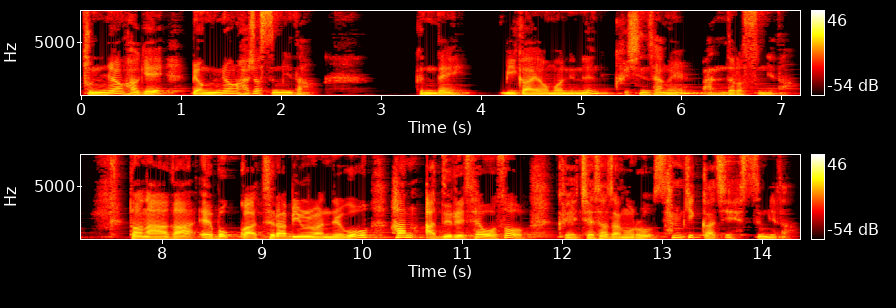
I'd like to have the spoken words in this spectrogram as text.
분명하게 명령하셨습니다. 근데 미가의 어머니는 그 신상을 만들었습니다. 더 나아가 에복과 드라빔을 만들고 한 아들을 세워서 그의 제사장으로 삼기까지 했습니다.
